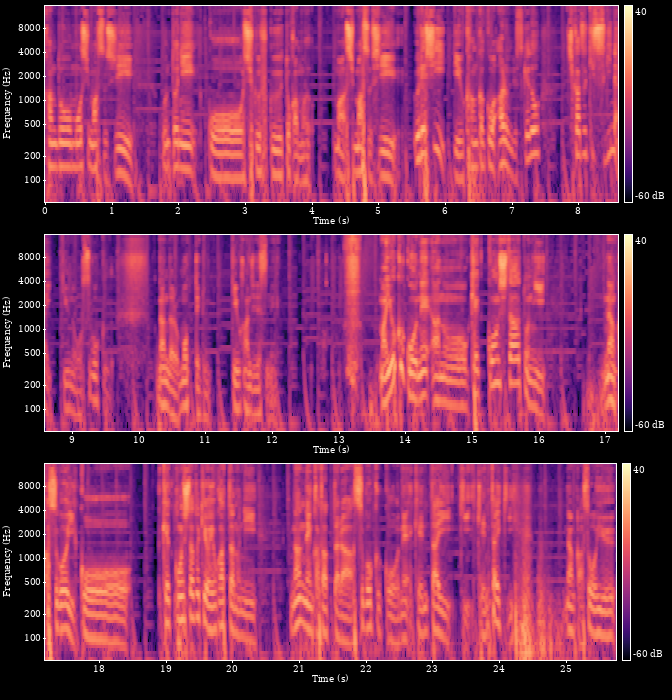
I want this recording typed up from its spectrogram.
感動もしますし本当にこう祝福とかもまあしますし嬉しいっていう感覚はあるんですけど近づきすぎないっていうのをすごくなんだろう持ってるっていう感じですね。まあ、よくこうね、あのー、結婚した後になんかすごいこう結婚した時は良かったのに何年か経ったらすごくこうね倦怠期倦怠期？なんかそういう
